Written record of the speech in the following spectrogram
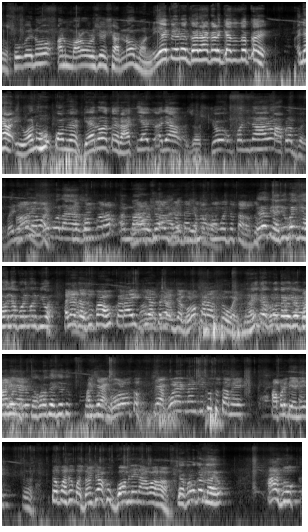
જસુભાઈનો અને મારો ઓળખ્યો શાનનો મને એ પેણે ઘર આગળ કહેતો તો કે અલ્યા એવાનું શું કોમ છે? ઘેર રહો તો રાતે આવજો. અલ્યા જસ્યો ઉપર ના હારો આપણે હા, ભાઈ બરાબર. તો બોલાયા કોમ કરો. અને મારો રાતી ઓળખ્યો આવજો, આરે ત્યાં બી તમે કોમ હોય તો તારો એ બેજો ભાઈ બેહો લે પડી પડી પીવો. અલ્યા જસુભા હું કરાવી ગયા તમે ઝઘડો કરાવશો હોય. નહીં ઝઘડો થયો છે પણ. ઝઘડો બેસે તું. ઝઘડો તો ઝઘડો એકલાને કીધું તું તમે આપણે બેને. તો પાછું બધા છે આખું ગોમ લઈને આવે હ. ઝઘડો કર લાયો. આ જોક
